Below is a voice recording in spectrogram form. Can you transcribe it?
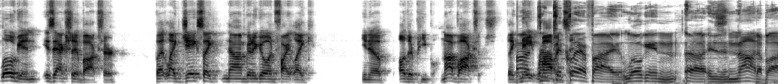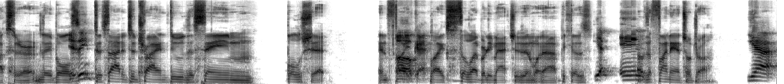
Logan is actually a boxer, but like Jake's like, no, I'm going to go and fight like, you know, other people, not boxers, like Uh, Nate to, to clarify, Logan uh, is not a boxer. They both decided to try and do the same bullshit and oh, fight Oh, okay. like celebrity matches and whatnot because yeah, and of the financial draw. Yeah,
